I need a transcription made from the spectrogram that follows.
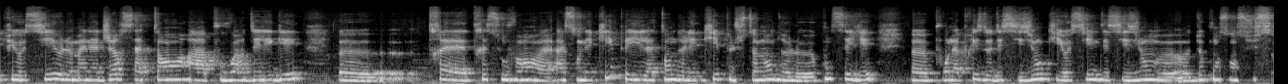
Puis aussi, le manager s'attend à pouvoir déléguer euh, très, souvent à son équipe et il attend de l'équipe justement de le conseiller euh, pour la prise de décision qui est aussi une décision euh, de consensus.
